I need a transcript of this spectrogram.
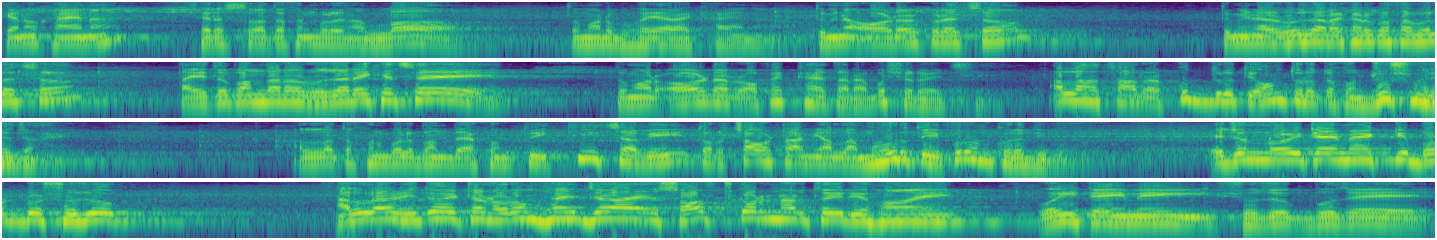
কেন খায় না? ফেরস্তারা তখন বলেন, আল্লাহ, তোমার ভয়ারা খায় না। তুমি না অর্ডার করেছ, তুমি না রোজা রাখার কথা বলেছ তাই তো বান্দারা রোজা রেখেছে। তোমার অর্ডার অপেক্ষায় তারা বসে রয়েছে। আল্লাহ তালার কুদরতি অন্তর তখন জুস মেরে যায়। আল্লাহ তখন বলে, বান্দা, এখন তুই কি চাবি? তোর চাওয়াটা আমি আল্লাহ মুহূর্তেই পূরণ করে দিব। এজন্য ওই টাইমে একটি বড্ড সুযোগ। আল্লাহর হৃদয়টা নরম হয়ে যায় সফট কর্নার তৈরি হয়। ওই টাইমেই সুযোগ বুঝে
